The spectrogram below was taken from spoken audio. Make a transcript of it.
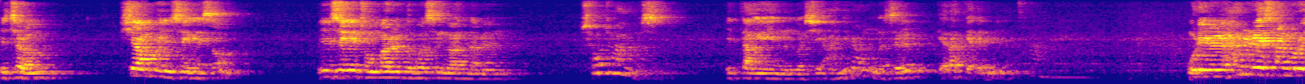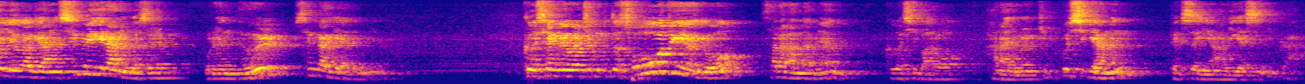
이처럼 시한부 인생에서 인생의 종말을 두고 생각한다면 소중한 것은 이 땅에 있는 것이 아니라는 것을 깨닫게 됩니다. 우리를 하늘의 삶으로 이어가게 하는 생명이라는 것을 우리는 늘 생각해야 됩니다. 그 생명을 지금부터 소중히 여기고 살아간다면 그것이 바로 하나님을 기쁘시게 하는 백성이 아니겠습니까?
